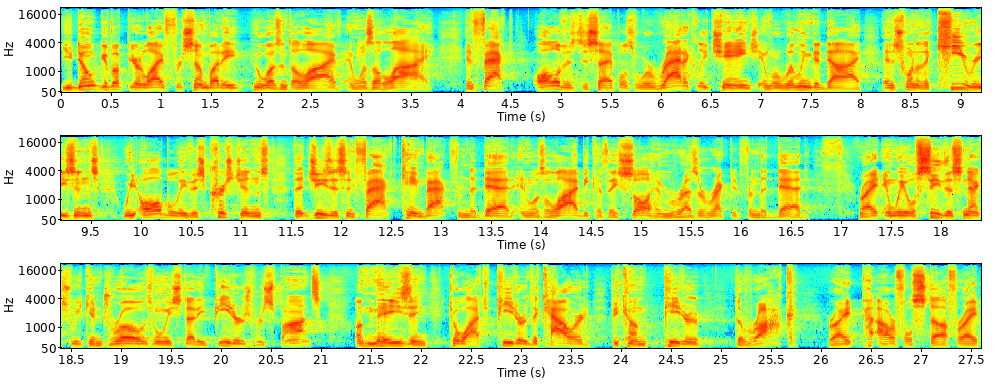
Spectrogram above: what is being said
You don't give up your life for somebody who wasn't alive and was a lie. In fact, all of his disciples were radically changed and were willing to die. And it's one of the key reasons we all believe as Christians that Jesus, in fact, came back from the dead and was alive because they saw him resurrected from the dead right? And we will see this next week in droves when we study Peter's response. Amazing to watch Peter the coward become Peter the rock, right? Powerful stuff, right?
